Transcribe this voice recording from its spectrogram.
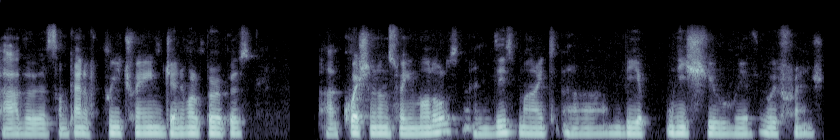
have uh, some kind of pre-trained general purpose uh, question answering models, and this might uh, be an issue with, with French.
